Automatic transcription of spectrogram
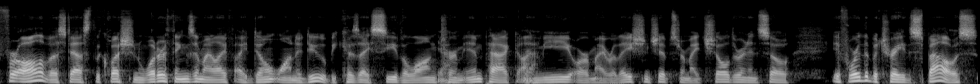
for all of us to ask the question, what are things in my life I don't want to do because I see the long term impact on Yeah. me or my relationships or my children? And so, if we're the betrayed spouse,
